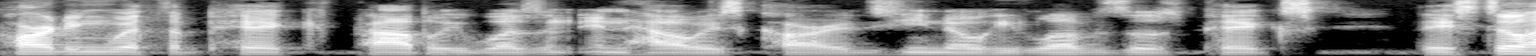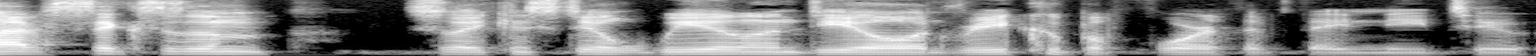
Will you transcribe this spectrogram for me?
parting with a pick, probably wasn't in Howie's cards. You know, he loves those picks. They still have six of them, so they can still wheel and deal and recoup a fourth if they need to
